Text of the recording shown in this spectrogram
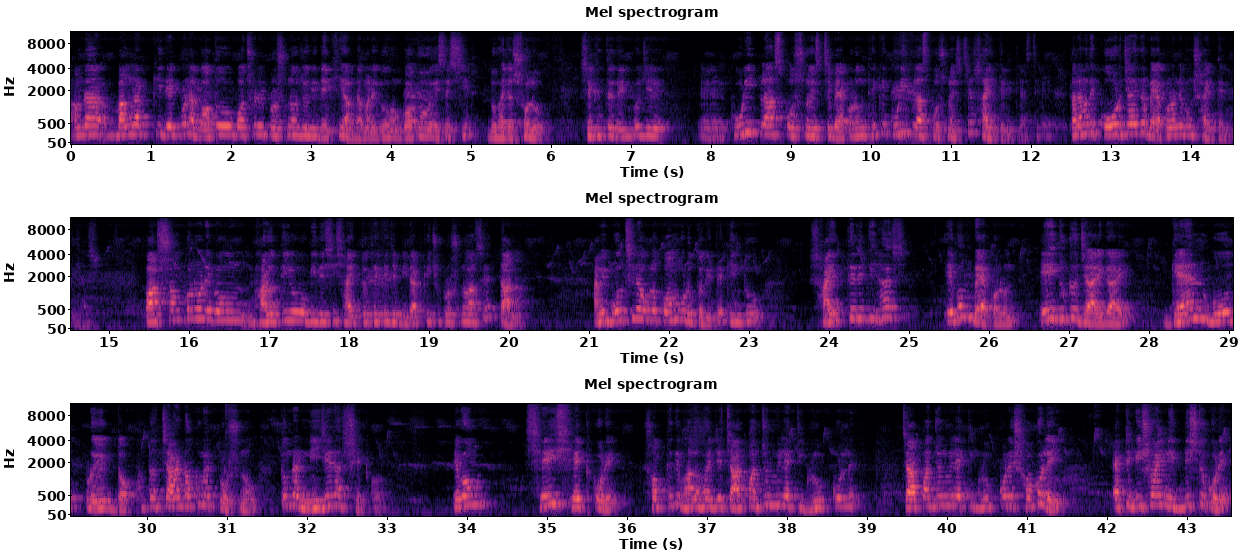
আমরা বাংলার কি দেখব না, গত বছরের প্রশ্ন যদি দেখি আমরা মানে গত এসএসসির দু হাজার ষোলো, সেক্ষেত্রে দেখব যে কুড়ি প্লাস প্রশ্ন এসছে ব্যাকরণ থেকে, কুড়ি প্লাস প্রশ্ন এসছে সাহিত্যের ইতিহাস থেকে। তাহলে আমাদের কোর জায়গা ব্যাকরণ এবং সাহিত্যের ইতিহাস। পাঠ সংকলন এবং ভারতীয় ও বিদেশি সাহিত্য থেকে যে বিরাট কিছু প্রশ্ন আসে, তা না। আমি বলছি না ওগুলো কম গুরুত্ব দিতে, কিন্তু সাহিত্যের ইতিহাস এবং ব্যাকরণ এই দুটো জায়গায় জ্ঞান, বোধ, প্রয়োগ, দক্ষতা, চার রকমের প্রশ্ন তোমরা নিজেরা সেট করো। এবং সেই সেট করে সব থেকে ভালো হয় যে চার পাঁচজন মিলে একটি গ্রুপ করলে, চার পাঁচজন মিলে একটি গ্রুপ করে সকলেই একটি বিষয় নির্দিষ্ট করে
